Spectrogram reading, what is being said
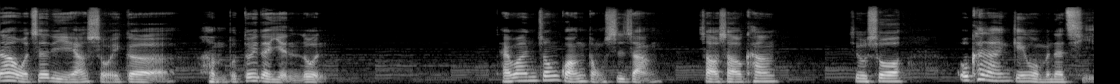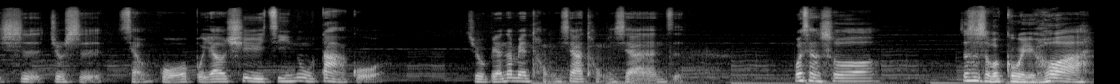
那我这里也要说一个很不对的言论。台湾中广董事长赵少康就说：“乌克兰给我们的启示就是小国不要去激怒大国，就别那边捅一下捅一下这样子。”我想说，这是什么鬼话？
